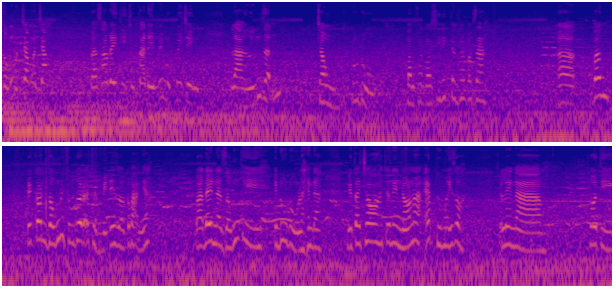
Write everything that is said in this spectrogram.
sống 100%. Và sau đây thì chúng ta đến với một quy trình là hướng dẫn trồng đu đủ bằng phân bón Sinic Tân Phát Bắc Giang. À, vâng, cái con giống thì chúng tôi đã chuẩn bị đây rồi các bạn nhé. Và đây là giống thì cái đu đủ này là người ta cho cho nên nó là ép thứ mấy rồi. Cho nên là thôi thì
